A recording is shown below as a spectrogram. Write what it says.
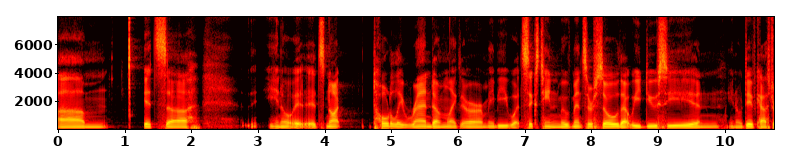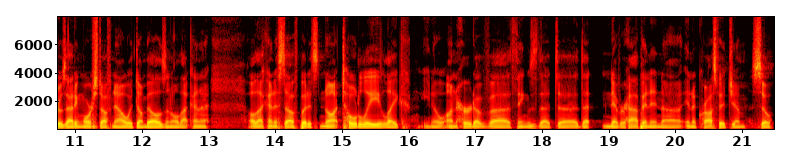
Um, it's, uh, you know, it, it's not totally random. Like there are maybe what 16 movements or so that we do see, and you know, Dave Castro's adding more stuff now with dumbbells and all that kind of all that kind of stuff. But it's not totally like you know unheard of uh, things that uh, that never happen in uh, in a CrossFit gym. So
